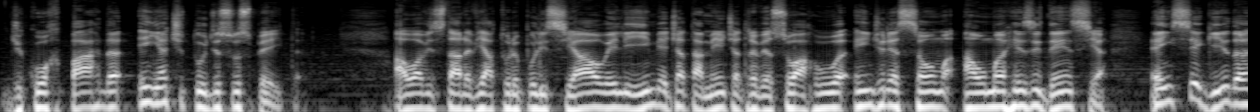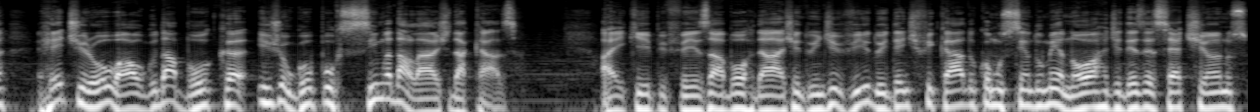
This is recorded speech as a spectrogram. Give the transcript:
de cor parda, em atitude suspeita. Ao avistar a viatura policial, ele imediatamente atravessou a rua em direção a uma residência. Em seguida, retirou algo da boca e jogou por cima da laje da casa. A equipe fez a abordagem do indivíduo identificado como sendo menor de 17 anos,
